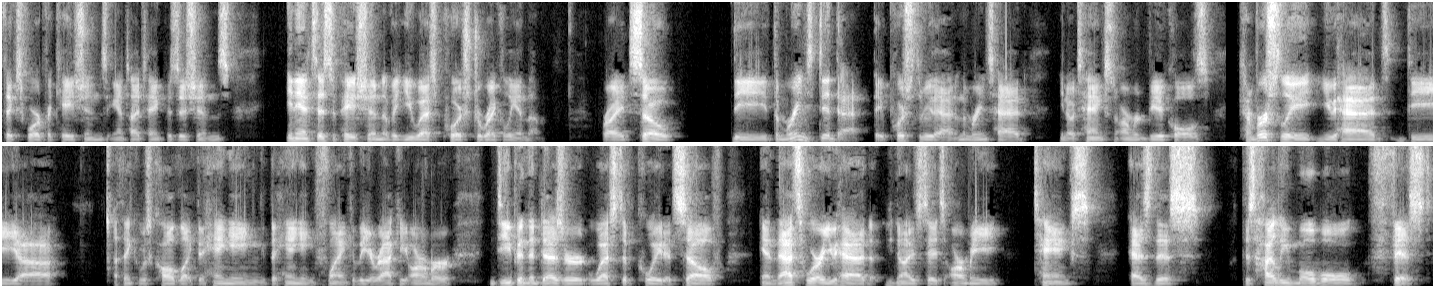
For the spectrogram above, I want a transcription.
fixed fortifications, anti-tank positions in anticipation of a U.S. push directly in them, right? So the the Marines did that. They pushed through that, and the Marines had you know tanks and armored vehicles. Conversely, you had the uh, I think it was called like the hanging the hanging flank of the Iraqi armor deep in the desert west of Kuwait itself, and that's where you had United States Army tanks as this this highly mobile fist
